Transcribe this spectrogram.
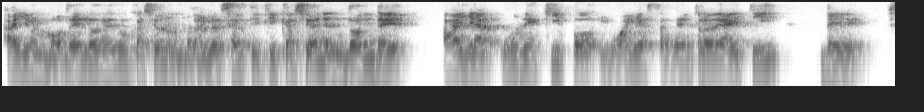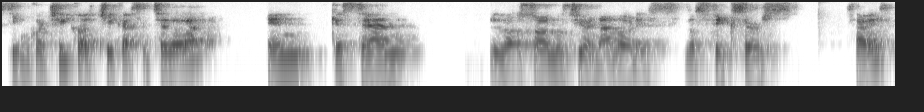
haya un modelo de educación, un modelo de certificación en donde haya un equipo, igual ya está dentro de IT, de cinco chicos, chicas, etcétera, en que sean los solucionadores, los fixers, ¿sabes?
